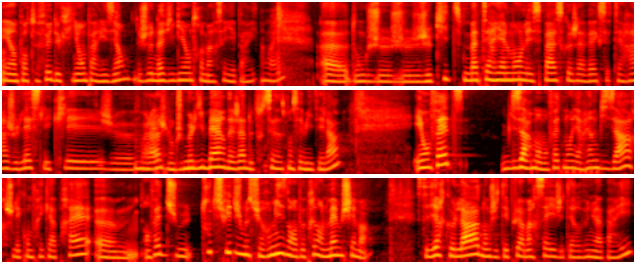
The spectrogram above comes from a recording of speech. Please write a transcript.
et un portefeuille de clients parisiens. Je naviguais entre Marseille et Paris. Ouais. Euh, donc, je, je- je quitte matériellement l'espace que j'avais, etc. Je laisse les clés. Je, voilà, Ouais. je- donc, je me libère déjà de toutes ces responsabilités-là. Et en fait, bizarrement, en fait, non, il n'y a rien de bizarre. Je l'ai compris qu'après, euh, en fait, tout de suite, je me suis remise dans à peu près dans le même schéma. C'est-à-dire que là, donc, j'étais plus à Marseille, j'étais revenue à Paris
